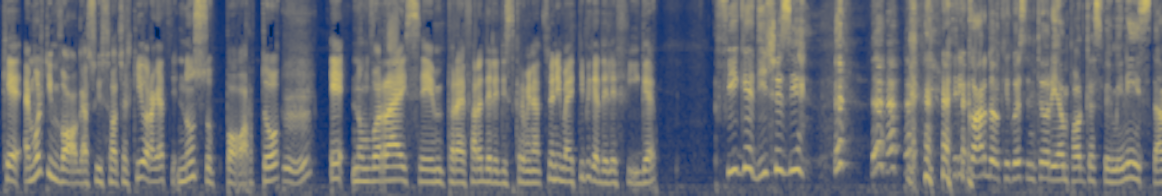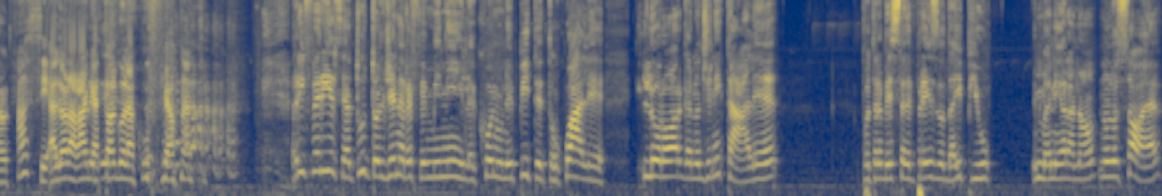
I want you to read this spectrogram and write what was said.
che è molto in voga sui social, che io ragazzi non sopporto Mm. e non vorrei sempre fare delle discriminazioni, ma è tipica delle fighe. Fighe, dicesi? Ti ricordo che questo in teoria è un podcast femminista. Ah sì, allora raga, tolgo la cuffia un attimo. Riferirsi a tutto il genere femminile con un epiteto quale loro organo genitale potrebbe essere preso dai più in maniera no? Non lo so, eh.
